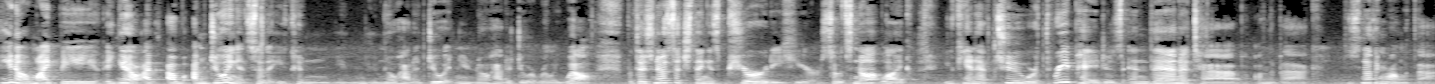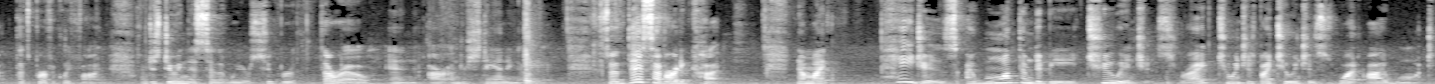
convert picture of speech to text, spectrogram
you know, might be, you know, I, am doing it so that you can, you, you know how to do it and you know how to do it really well. But there's no such thing as purity here. So it's not like you can't have two or three pages and then a tab on the back. There's nothing wrong with that. That's perfectly fine. I'm just doing this so that we are super thorough in our understanding of it. So this I've already cut. Now my pages, I want them to be two inches, right? Two inches by two inches is what I want.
